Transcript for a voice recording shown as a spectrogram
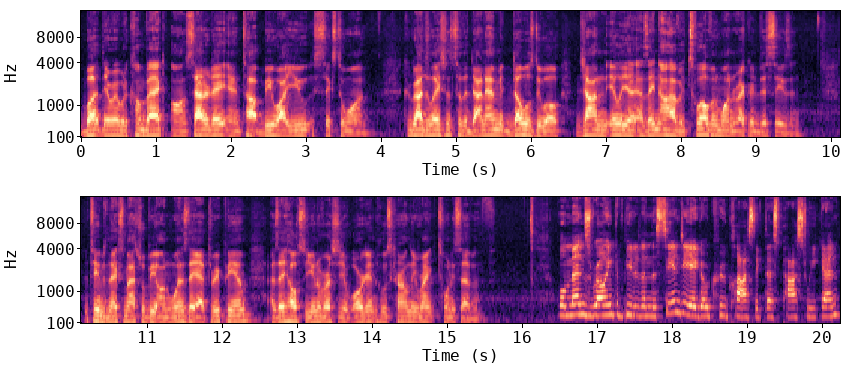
but they were able to come back on Saturday and top BYU 6 to 1. Congratulations to the dynamic doubles duo, John and Ilya, as they now have a 12 and 1 record this season. The team's next match will be on Wednesday at 3 p.m. as they host the University of Oregon, who is currently ranked 27th. Well, men's rowing competed in the San Diego Crew Classic this past weekend,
